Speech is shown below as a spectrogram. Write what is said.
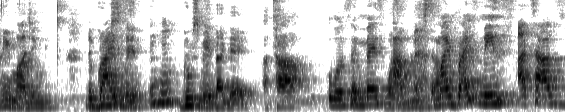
Can you imagine The bride groomsmen, mm-hmm. groomsmen like the attire was a mess Was a up. messed up. My bridesmaids attires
